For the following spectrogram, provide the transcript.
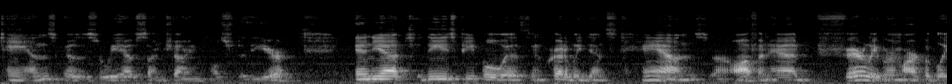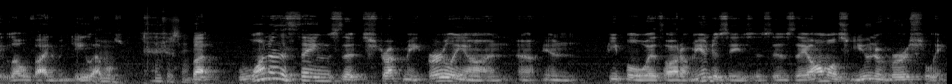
tans because we have sunshine most of the year. And yet, these people with incredibly dense tans uh, often had fairly remarkably low vitamin D levels. Mm, interesting. But one of the things that struck me early on uh, in people with autoimmune diseases is they almost universally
